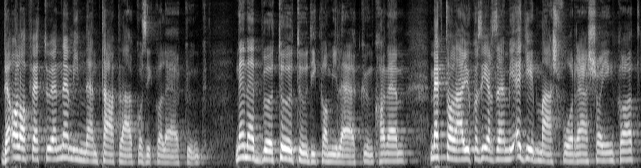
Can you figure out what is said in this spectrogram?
de alapvetően nem innen táplálkozik a lelkünk. Nem ebből töltődik a mi lelkünk, hanem megtaláljuk az érzelmi egyéb más forrásainkat,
